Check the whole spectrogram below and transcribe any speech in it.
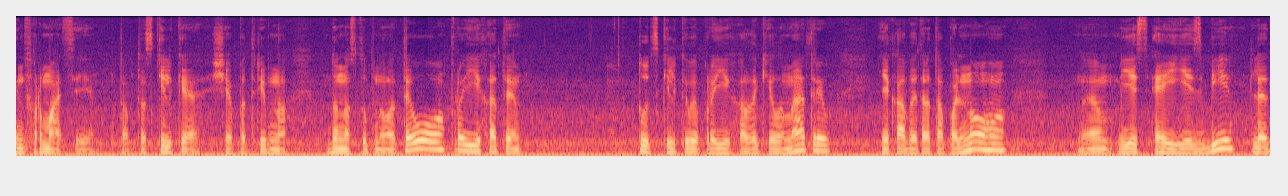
інформації. Тобто, скільки ще потрібно до наступного ТО проїхати, Тут скільки ви проїхали кілометрів, яка витрата пального. Ем, Є A, є B для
